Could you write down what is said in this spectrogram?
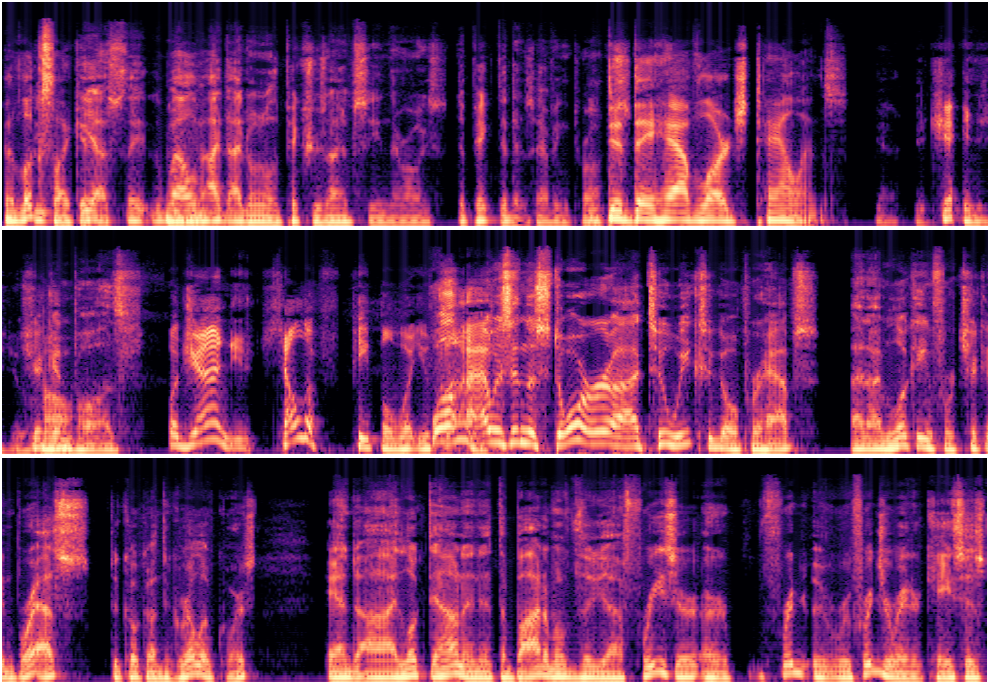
It looks like it. Yes. They, well, I, I don't know the pictures I've seen. They're always depicted as having trunks. Did they have large talons? Yeah, the chickens do. chicken Oh. paws? Well, John, you tell the people what you Well, found. I was in the store uh, two weeks ago, perhaps, and I'm looking for chicken breasts to cook on the grill, of course. And uh, I look down, and at the bottom of the uh, freezer or uh, refrigerator case is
